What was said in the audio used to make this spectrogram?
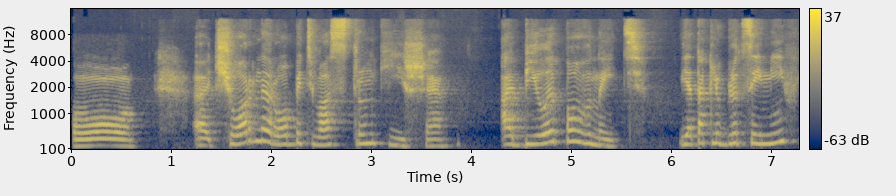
О, е, чорне робить вас стрункіше, а біле повнить. Я так люблю цей міф.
